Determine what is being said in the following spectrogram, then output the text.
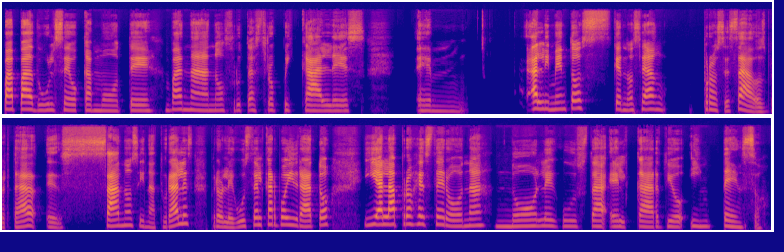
papa dulce o camote, banano, frutas tropicales, em, alimentos que no sean procesados, ¿verdad? Sanos y naturales, pero le gusta el carbohidrato y a la progesterona no le gusta el cardio intenso.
